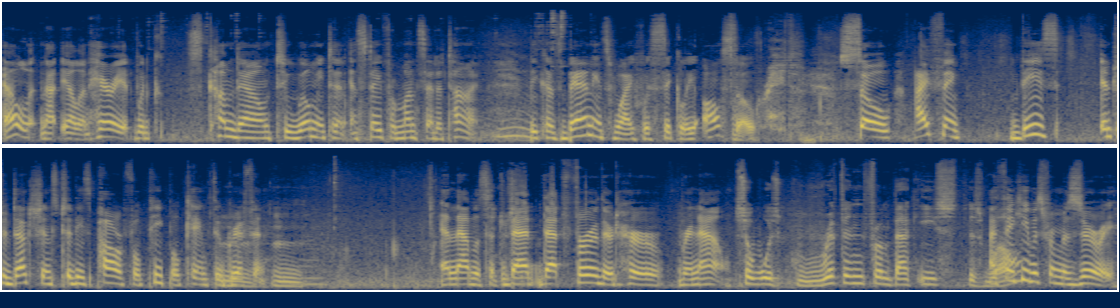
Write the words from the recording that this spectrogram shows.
Ellen, not Ellen, Harriet would come down to Wilmington and stay for months at a time hmm. because Banning's wife was sickly also. Oh, great. So I think these introductions to these powerful people came Mm, through hmm. Griffin. And that was that that furthered her renown. So was Griffin from back east as well? I think he was from Missouri.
